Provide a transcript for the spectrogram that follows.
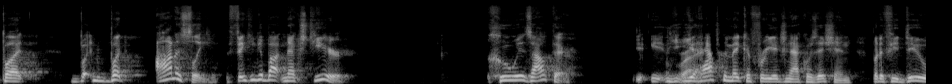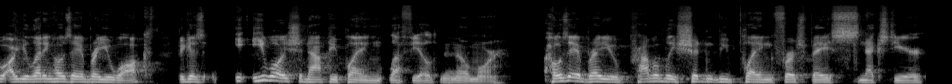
but but but honestly, thinking about next year, who is out there? You, you, you have to make a free agent acquisition, but if you do, are you letting Jose Abreu walk? Because e- Eloy should not be playing left field. No more. Jose Abreu probably shouldn't be playing first base next year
